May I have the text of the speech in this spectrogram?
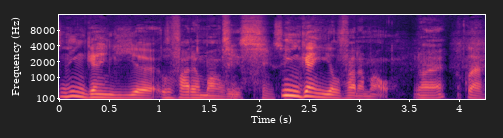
ninguém ia levar a mal sim, isso. sim, ninguém ia levar a mal não é? Claro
